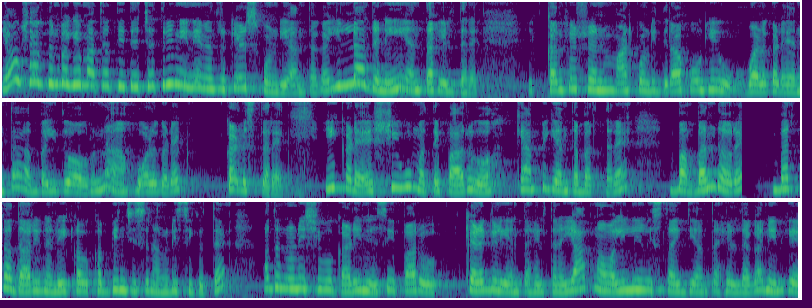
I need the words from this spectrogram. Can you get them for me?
ಯಾವ ಶಾರದನ ಬಗ್ಗೆ ಮಾತಾಡ್ತಿದ್ದೆ ಛತ್ರಿ? ನೀನೇನಾದರೂ ಕೇಳಿಸ್ಕೊಂಡ್ಯಾ? ಅಂತಾಗ, ಇಲ್ಲ ದಣಿ ಅಂತ ಹೇಳ್ತಾರೆ. ಕನ್ಫ್ಯೂಷನ್ ಮಾಡ್ಕೊಂಡಿದ್ದೀರಾ, ಹೋಗಿ ಒಳಗಡೆ ಅಂತ ಬೈದು ಅವ್ರನ್ನ ಒಳಗಡೆ ಕಳಿಸ್ತಾರೆ. ಈ ಕಡೆ ಶಿವು ಮತ್ತು ಪಾರು ಕ್ಯಾಂಪಿಗೆ ಅಂತ ಬರ್ತಾರೆ. ಬ, ಬಂದವರೆ, ಬರ್ತಾ ದಾರಿನಲ್ಲಿ ಕಬ್ಬಿನ ಜ್ಯೂಸಿನ ಅಂಗಡಿ ಸಿಗುತ್ತೆ. ಅದು ನೋಡಿ ಶಿವು ಗಾಡಿ ನಿಲ್ಲಿಸಿ, ಪಾರು ಕೆಳಗಿಳಿ ಅಂತ ಹೇಳ್ತಾರೆ. ಯಾಕೆ ಮಾವ, ಇಲ್ಲಿ ನಿಲ್ಲಿಸ್ತಾ ಇದ್ದೀಯಾ ಅಂತ ಹೇಳಿದಾಗ, ನಿನಗೆ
